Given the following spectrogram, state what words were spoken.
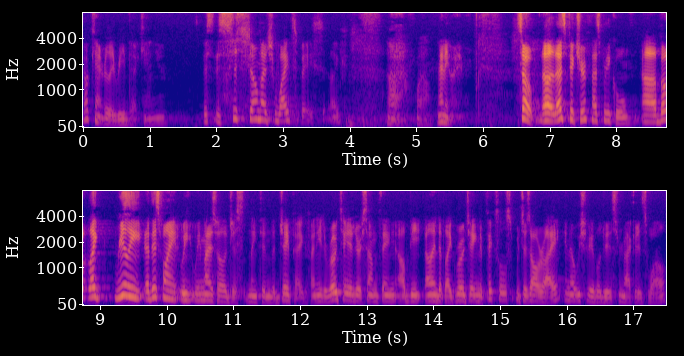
y'all can't really read that, can you? It's, just so much white space. Like, ah, well, anyway. So uh, that's picture, that's pretty cool. Uh, but like really, at this point, we, we might as well just linked in the JPEG. If I need to rotate it or something, I'll be I'll end up like rotating the pixels, which is all right. You know, we should be able to do this from Racket as well.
